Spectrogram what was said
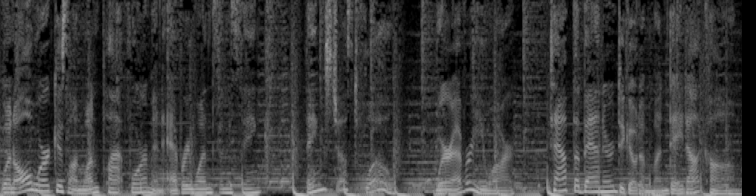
When all work is on one platform and everyone's in sync, things just flow wherever you are. Tap the banner to go to Monday.com.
